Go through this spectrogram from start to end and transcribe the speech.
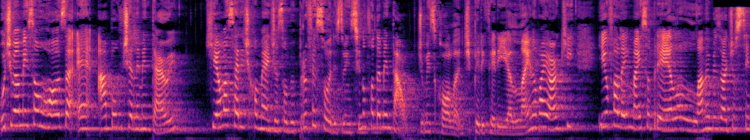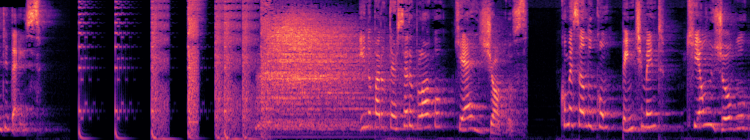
Última menção rosa é About Elementary, que é uma série de comédia sobre professores do ensino fundamental de uma escola de periferia lá em Nova York, e eu falei mais sobre ela lá no episódio 110. indo para o terceiro bloco, que é jogos. Começando com Paintment, que é um jogo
